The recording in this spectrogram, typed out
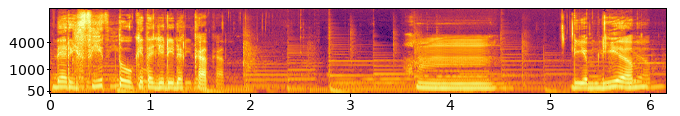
Dari situ kita jadi dekat. Hmm, diam-diam.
